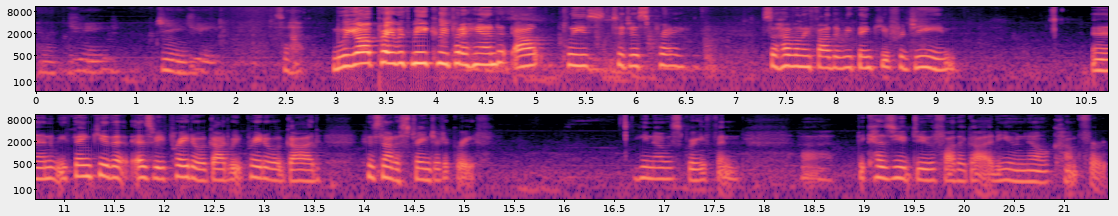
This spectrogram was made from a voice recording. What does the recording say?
Can I put Jean. Jean. Jean. So, will you all pray with me? Can we put a hand out, please, to just pray? So, Heavenly Father, we thank you for Jean. And we thank you that as we pray to a God, we pray to a God who's not a stranger to grief. He knows grief, and uh, because you do, Father God, you know comfort.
